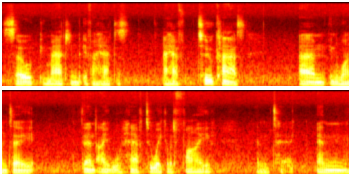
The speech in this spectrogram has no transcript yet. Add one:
So imagine if I had to, I have two class um, in one day, then I would have to wake up at five and take and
